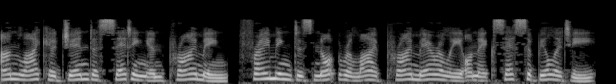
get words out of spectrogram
unlike agenda setting and priming, framing does not rely primarily on accessibility,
